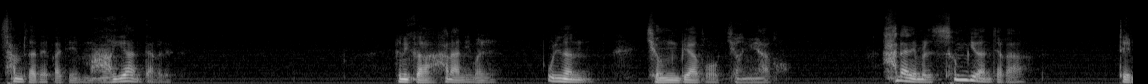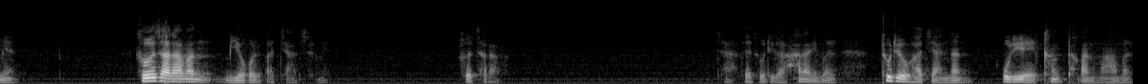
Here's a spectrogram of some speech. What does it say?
3, 4대까지 망하게 한다 그랬어요. 그러니까 하나님을 우리는 경배하고 경외하고 하나님을 섬기는 자가 되면 그 사람은 미혹을 받지 않습니다. 그 사람은. 자, 그래서 우리가 하나님을 두려워하지 않는 우리의 강팍한 마음을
